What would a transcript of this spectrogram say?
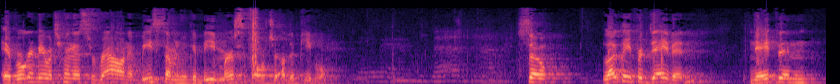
if we're going to be able to turn this around and be someone who can be merciful to other people. So, luckily for David, Nathan,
